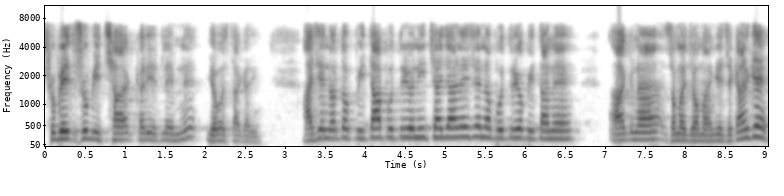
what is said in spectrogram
શુભે, શુભ ઈચ્છા કરી એટલે એમને વ્યવસ્થા કરી. આજે ન તો પિતા પુત્રીઓની ઈચ્છા જાણે છે, ન પુત્રીઓ પિતાને આજ્ઞા સમજવા માંગે છે. કારણ કે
